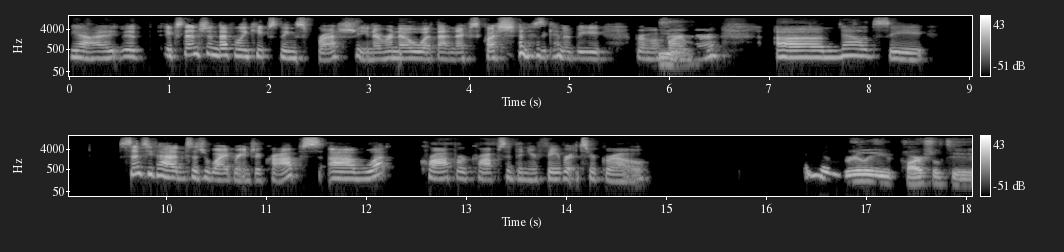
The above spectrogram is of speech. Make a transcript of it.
Yeah, it, extension definitely keeps things fresh. You never know what that next question is going to be from a yeah. farmer. Um, now let's see since you've had such a wide range of crops, uh, what crop or crops have been your favorite to grow? I'm really partial to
